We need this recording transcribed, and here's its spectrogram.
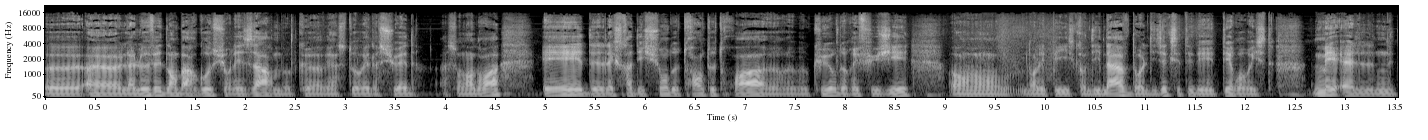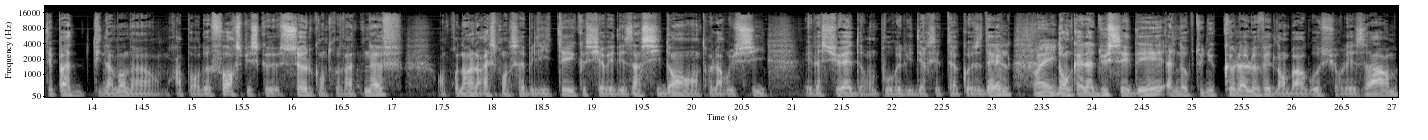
euh, la levée de l'embargo sur les armes qu'avait instauré la Suède à son endroit, et de l'extradition de 33 euh, Kurdes réfugiés en, dans les pays scandinaves, dont elle disait que c'était des terroristes. Mais elle n'était pas finalement d'un rapport de force, puisque seule contre 29, en prenant la responsabilité que s'il y avait des incidents entre la Russie et la Suède, on pourrait lui dire que c'était à cause d'elle. Donc elle a dû céder, elle n'a obtenu que la levée de l'embargo sur les armes,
